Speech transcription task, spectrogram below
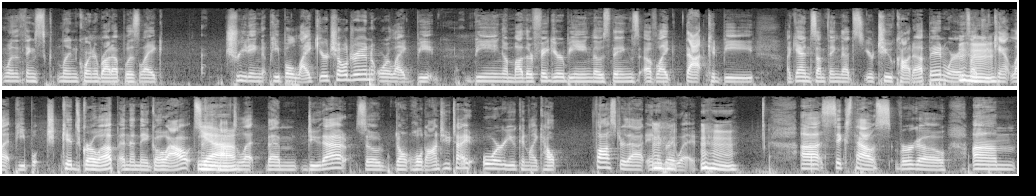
one of the things Lynn Koiner brought up was like treating people like your children, or like be being a mother figure, being those things of like that could be again something that's you're too caught up in where it's like you can't let people kids grow up and then they go out. So you have to let them do that. So don't hold on too tight or you can like help foster that in a great way. Uh sixth house virgo. Um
